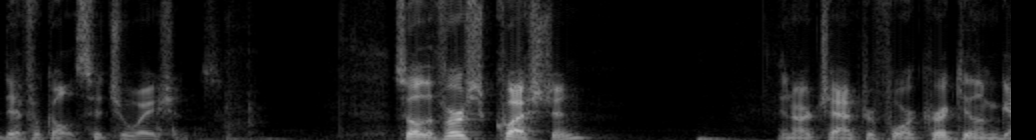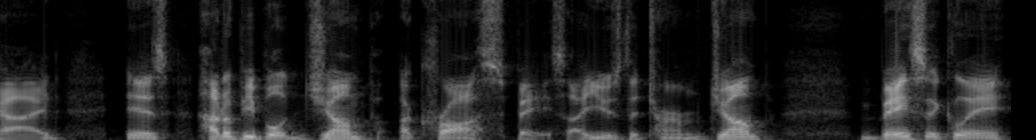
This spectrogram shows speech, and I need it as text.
difficult situations? So, the first question in our chapter four curriculum guide is how do people jump across space? I use the term jump. Basically,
